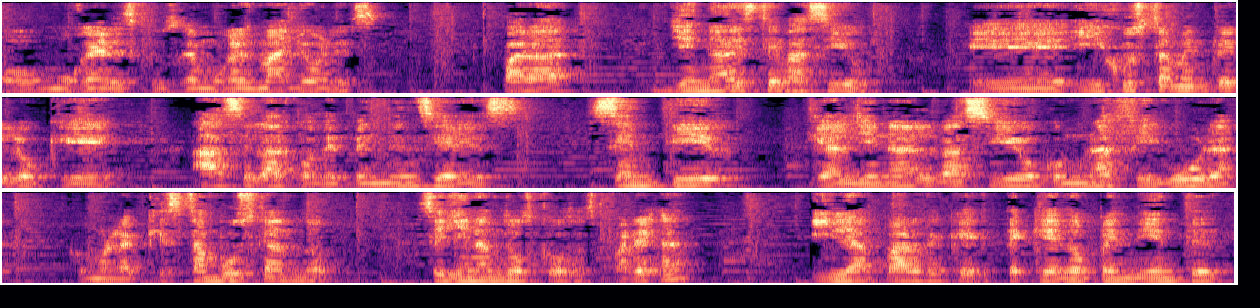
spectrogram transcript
o mujeres que buscan mujeres mayores para llenar este vacío. Eh, y justamente lo que hace la codependencia es sentir que al llenar el vacío con una figura como la que están buscando, se llenan dos cosas, pareja y la parte que te quedó pendiente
